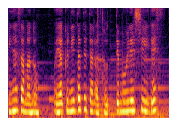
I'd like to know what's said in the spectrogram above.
皆様のお役に立てたらとっても嬉しいです。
